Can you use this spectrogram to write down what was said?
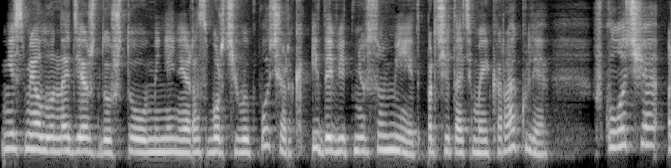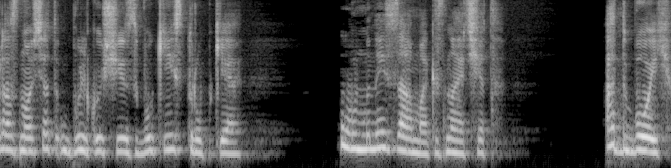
Несмелую надежду, что у меня неразборчивый почерк, и Давид не сумеет прочитать мои каракули, в клочья разносят булькающие звуки из трубки. «Умный замок, значит». «Отбой!»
